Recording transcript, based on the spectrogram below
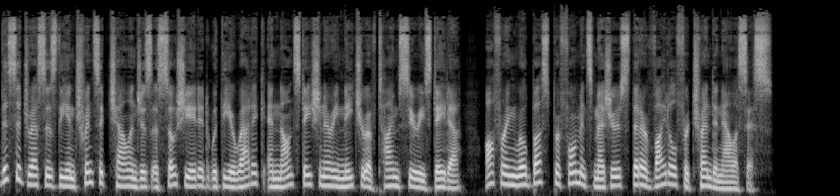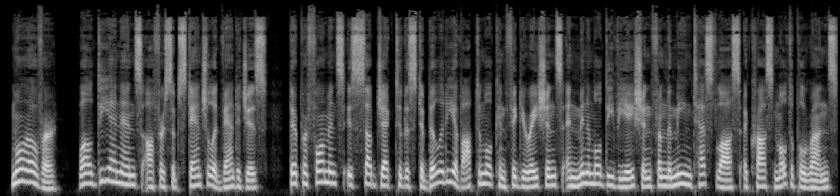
This addresses the intrinsic challenges associated with the erratic and non-stationary nature of time series data, offering robust performance measures that are vital for trend analysis. Moreover, while DNNs offer substantial advantages, their performance is subject to the stability of optimal configurations and minimal deviation from the mean test loss across multiple runs,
